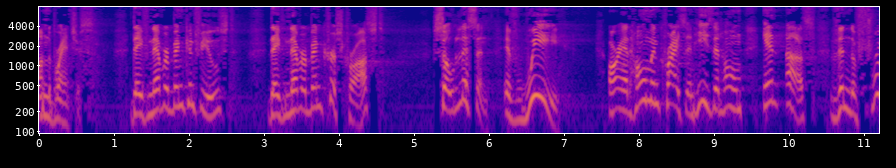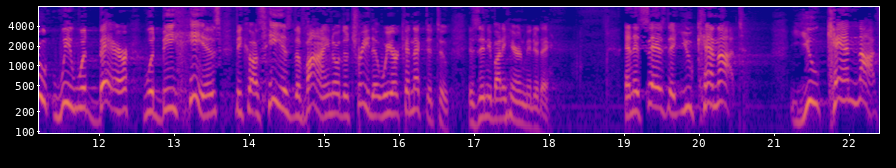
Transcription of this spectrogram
on the branches. They've never been confused. They've never been crisscrossed. So listen, if we are at home in Christ and He's at home in us, then the fruit we would bear would be His because He is the vine or the tree that we are connected to. Is anybody hearing me today? And it says that you cannot, you cannot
